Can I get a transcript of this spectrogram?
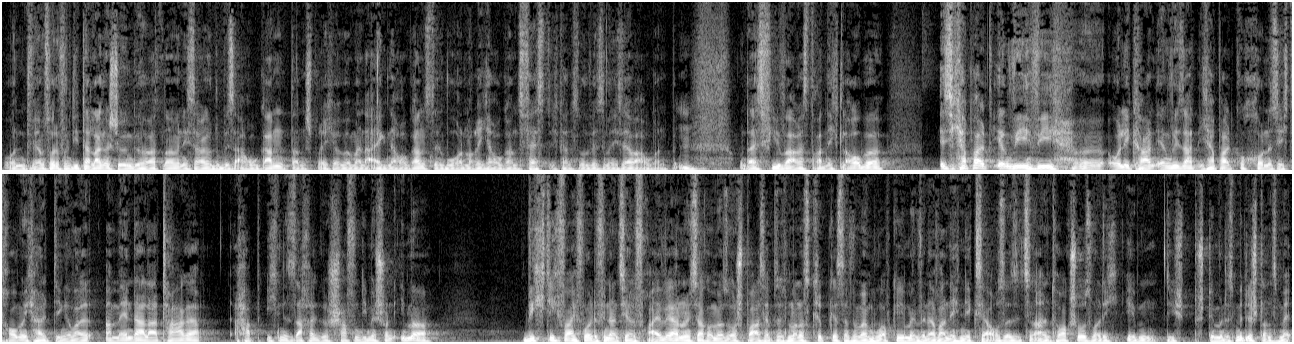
Und wir haben es heute von Dieter Lange schön gehört, ne? wenn ich sage, du bist arrogant, dann spreche ich über meine eigene Arroganz, denn woran mache ich Arroganz fest? Ich kann es nur wissen, wenn ich selber arrogant bin. Mhm. Und da ist viel Wahres dran. Ich glaube, ich habe halt irgendwie, wie äh, Oli Kahn irgendwie sagt, ich habe halt Cojones, ich traue mich halt Dinge, weil am Ende aller Tage habe ich eine Sache geschaffen, die mir schon immer wichtig war. Ich wollte finanziell frei werden und ich sage immer so Spaß, ich habe das Manuskript gestern für mein Buch abgegeben, entweder wann ich nächstes Jahr außer sitze in allen Talkshows, weil ich eben die Stimme des Mittelstands äh,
